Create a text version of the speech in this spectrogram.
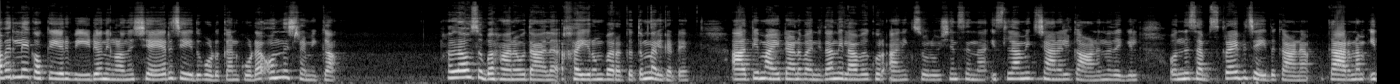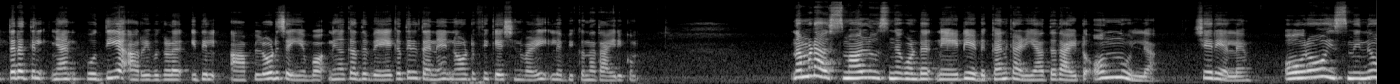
അവരിലേക്കൊക്കെ ഈ ഒരു വീഡിയോ നിങ്ങളൊന്ന് ഷെയർ ചെയ്ത് കൊടുക്കാൻ കൂടെ ഒന്ന് ശ്രമിക്കാം. അള്ളാഹു സുബഹാനോ താല ഹൈറും പറക്കത്തും നൽകട്ടെ. ആദ്യമായിട്ടാണ് വനിതാ നിലാവ് ഖുർആാനിക് സൊല്യൂഷൻസ് എന്ന ഇസ്ലാമിക് ചാനൽ കാണുന്നതെങ്കിൽ ഒന്ന് സബ്സ്ക്രൈബ് ചെയ്ത് കാണാം. കാരണം ഇത്തരത്തിൽ ഞാൻ പുതിയ അറിവുകൾ ഇതിൽ അപ്ലോഡ് ചെയ്യുമ്പോൾ നിങ്ങൾക്കത് വേഗത്തിൽ തന്നെ നോട്ടിഫിക്കേഷൻ വഴി ലഭിക്കുന്നതായിരിക്കും. നമ്മുടെ അസ്മാൽ ഹുസിനെ കൊണ്ട് നേടിയെടുക്കാൻ കഴിയാത്തതായിട്ട് ഒന്നുമില്ല. ശരിയല്ലേ? ഓരോ ഇസ്മിനും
